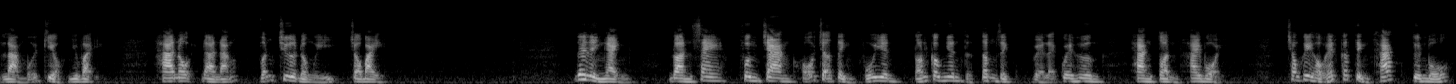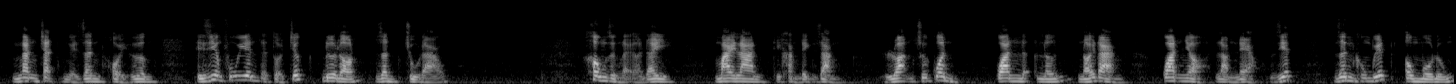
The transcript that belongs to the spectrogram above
làm mỗi kiểu như vậy? Hà Nội, Đà Nẵng vẫn chưa đồng ý cho bay. Đây là hình ảnh đoàn xe Phương Trang hỗ trợ tỉnh Phú Yên đón công nhân từ tâm dịch về lại quê hương hàng tuần hai buổi, trong khi hầu hết các tỉnh khác tuyên bố ngăn chặn người dân hồi hương thì riêng Phú Yên lại tổ chức đưa đón dân chú đáo. Không dừng lại ở đây, Mai Lan thì khẳng định rằng loạn suối quân, quan lớn nói đảng quan nhỏ làm nẻo, giết, dân không biết ông mô đúng,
